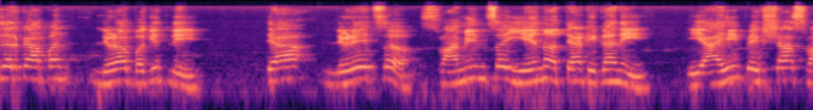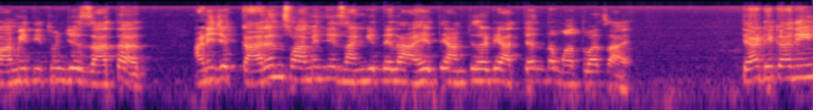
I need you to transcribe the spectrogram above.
जर का आपण लीळा बघितली त्या लीळेचं स्वामींचं येणं त्या ठिकाणी याहीपेक्षा स्वामी तिथून जे जातात आणि जे कारण स्वामींनी सांगितलेलं आहे ते आमच्यासाठी अत्यंत महत्त्वाचं आहे. त्या ठिकाणी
